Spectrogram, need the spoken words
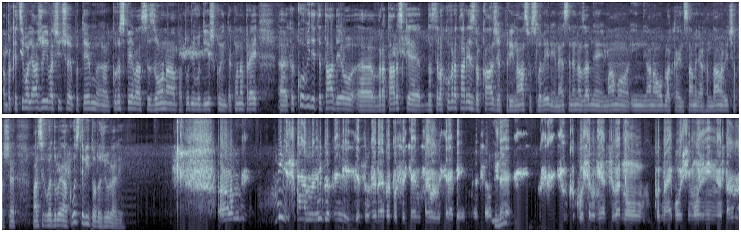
Ampak recimo Ljažo Ivačiču je potem uh, kar uspela sezona, pa tudi vodiško in tako naprej. Uh, kako vidite ta del uh, vratarske, da se lahko vratar res dokaže pri nas v Sloveniji? Ne, se ne na zadnje imamo in Jana Oblaka in Samirja Handanoviča, pa še marsikoga drugega. Kako ste vi to doživljali? Um, ni, sam, ni, da, ni. Jaz sem že najbolj posvečen samemu sebi. Sem mm -hmm. Kako se bom jaz vrnil kot najboljši možen. In enostavno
